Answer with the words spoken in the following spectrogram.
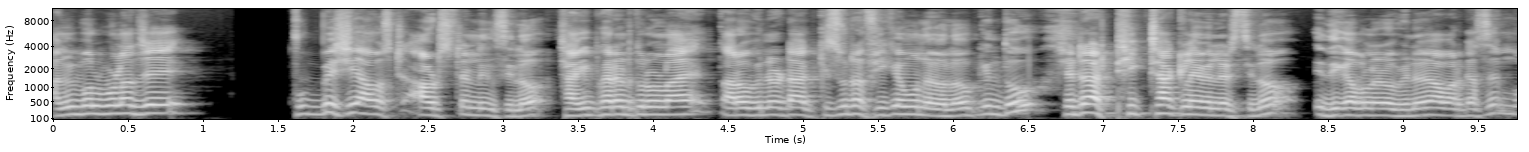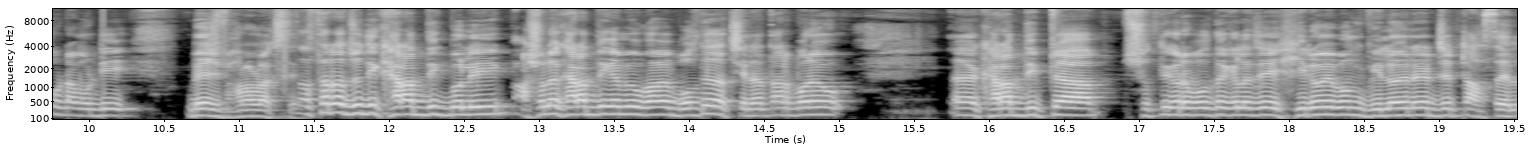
আমি বলব না যে খুব বেশি আউটস্ট্যান্ডিং ছিল। শাকিব খানের তুলনায় তার অভিনয়টা কিছুটা ফিকে মনে হলেও কিন্তু সেটা ঠিকঠাক লেভেলের ছিল। ইদিকা পলের অভিনয় আমার কাছে মোটামুটি বেশ ভালো লাগছে। তাছাড়া যদি খারাপ দিক বলি, আসলে খারাপ দিক আমি ওভাবে বলতে যাচ্ছি না। তারপরেও খারাপ দিকটা সত্যি করে বলতে গেলে যে হিরো এবং ভিলেনের যে টাসেল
